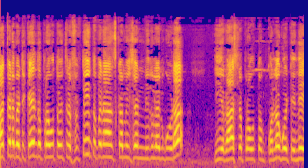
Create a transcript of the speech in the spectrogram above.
పక్కన పెట్టి కేంద్ర ప్రభుత్వం ఇచ్చిన ఫిఫ్టీన్త్ ఫైనాన్స్ కమిషన్ నిధులను కూడా ఈ రాష్ట్ర ప్రభుత్వం కొల్లగొట్టింది.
